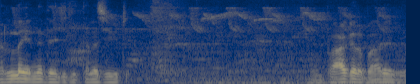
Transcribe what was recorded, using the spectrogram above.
நல்ல எண்ணெய் தேய்ச்சிட்டு தலை சீவிட்டு பார்க்குற பாரு இது.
